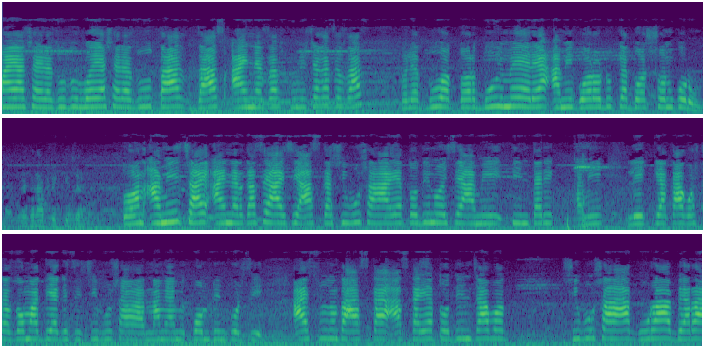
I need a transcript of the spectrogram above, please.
মায়া চাইরা যদি লইয়া চাইরা যদি তা যাস আইনা যাস পুলিশের কাছে যাস। তাহলে তোর দুই মেয়েরে আমি গড় ঢুকে দর্শন করুম। তখন আমি চাই আইনের কাছে আইছি আজকে শিবু সাহা এতদিন হয়েছে আমি তিন তারিখ আমি লেখিয়া কাগজটা জমা দিয়ে গেছি শিবু সাহার নামে আমি কমপ্লেন করছি। আজ পর্যন্ত আজকে আজকে এতদিন যাবৎ শিবু সাহা গুড়া বেড়া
